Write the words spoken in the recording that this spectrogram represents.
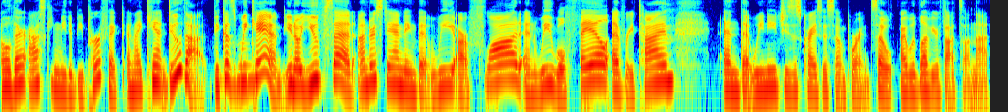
oh, they're asking me to be perfect and I can't do that because we Mhm. can. You know, you've said understanding that we are flawed and we will fail every time and that we need Jesus Christ is so important. So I would love your thoughts on that.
